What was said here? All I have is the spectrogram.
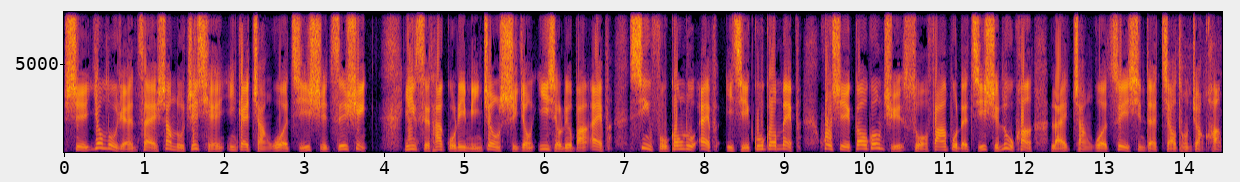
是用路人在上路之前应该掌握即时资讯，因此他鼓励民众使用一九六八 App、幸福公路 App 以及 Google Map 或是高工局所发布的即时路况来掌握最新的交通状况。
